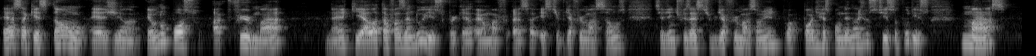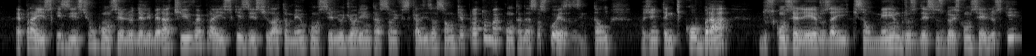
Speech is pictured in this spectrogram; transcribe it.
Essa questão, é, Jean, eu não posso afirmar né, que ela está fazendo isso, porque é uma, essa, esse tipo de afirmação, se a gente fizer esse tipo de afirmação, a gente pode responder na justiça por isso. Mas é para isso que existe um conselho deliberativo, é para isso que existe lá também o conselho de orientação e fiscalização, que é para tomar conta dessas coisas. Então, a gente tem que cobrar dos conselheiros aí que são membros desses dois conselhos que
